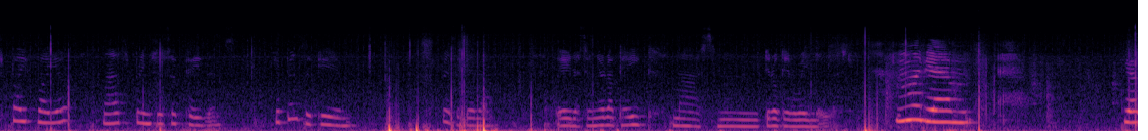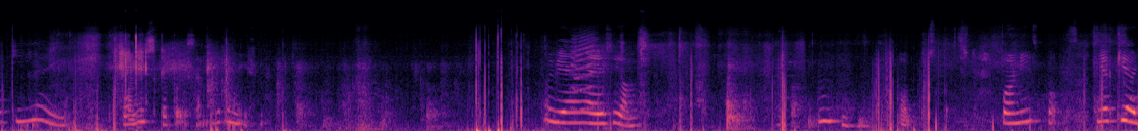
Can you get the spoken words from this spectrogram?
Spy Fire más Princesa Cadence. Yo pensé que eh, la señora Cake más mmm, creo que Rainbow Muy bien. Y aquí hay pones que puedes armar misma. Muy bien, sigamos. Ponis Pops. Y aquí hay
